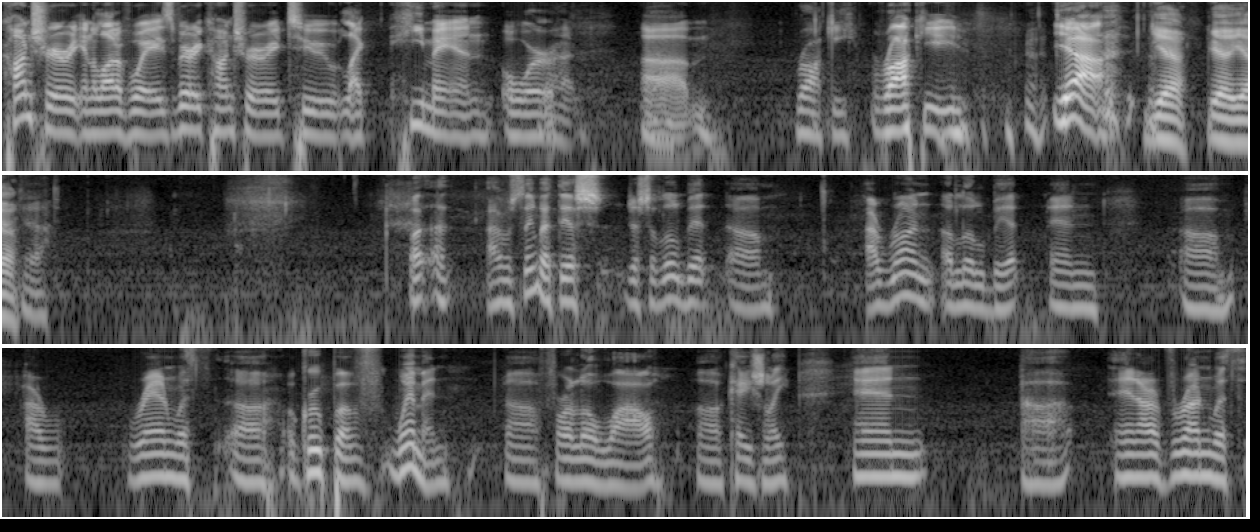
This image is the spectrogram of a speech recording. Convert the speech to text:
contrary in a lot of ways, very contrary to like He-Man or Right. um, Rocky. Rocky. yeah, Yeah, yeah, yeah. Yeah. I, I, was thinking about this just a little bit. Um, I run a little bit, and um, I ran with uh, a group of women uh, for a little while, uh, occasionally, and uh, and I've run with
